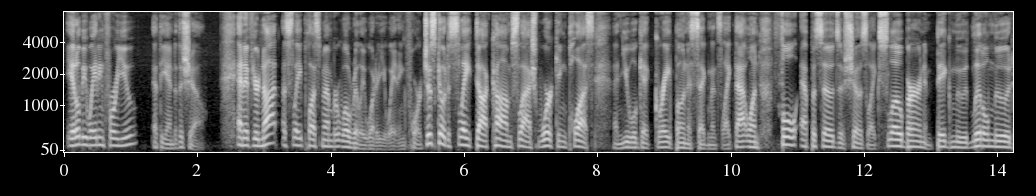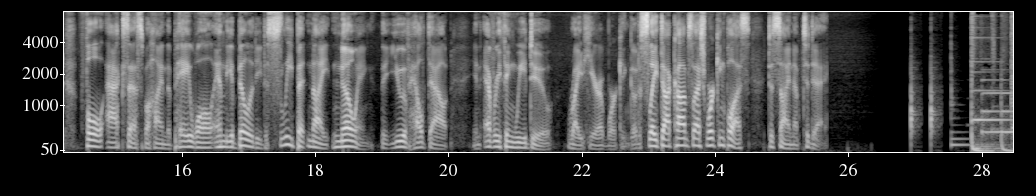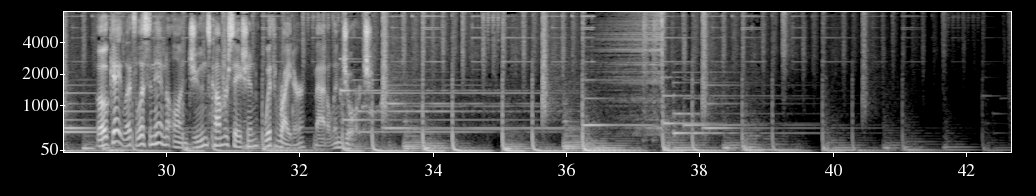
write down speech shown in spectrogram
it'll be waiting for you at the end of the show. And if you're not a Slate Plus member, well, really, what are you waiting for? Just go to slate.com slash working plus and you will get great bonus segments like that one, full episodes of shows like Slow Burn and Big Mood, Little Mood, full access behind the paywall, and the ability to sleep at night knowing that you have helped out in everything we do right here at Working. Go to slate.com slash working plus to sign up today. Okay, let's listen in on June's conversation with writer Madeleine George.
